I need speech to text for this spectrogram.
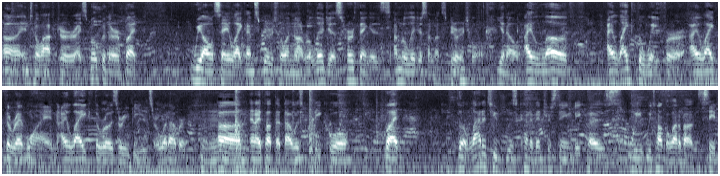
uh, until after I spoke with her, but. We all say like I'm spiritual, I'm not religious. Her thing is I'm religious, I'm not spiritual. You know, I love I like the wafer. I like the red wine. I like the rosary beads or whatever. Um, and I thought that that was pretty cool. But the latitude was kind of interesting because we, we talk a lot about safe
